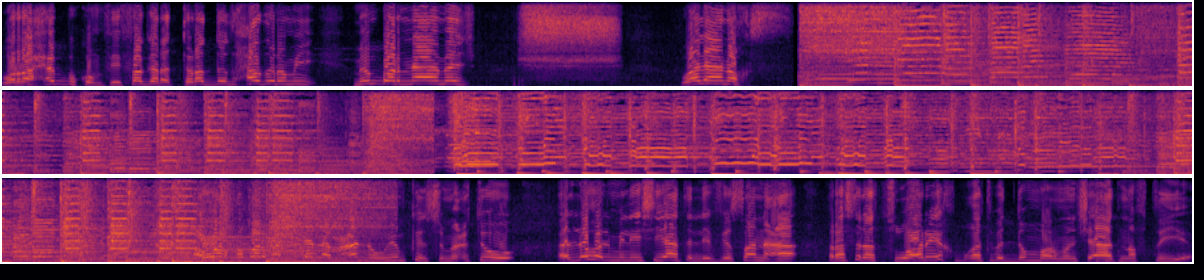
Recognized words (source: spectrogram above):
ونرحب بكم في فقرة تردد حضرمي من برنامج ولا نخس. أول خبر بنتكلم عنه ويمكن سمعتوه اللي هو الميليشيات اللي في صنعاء رسلت صواريخ بغت بتدمر منشآت نفطية.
